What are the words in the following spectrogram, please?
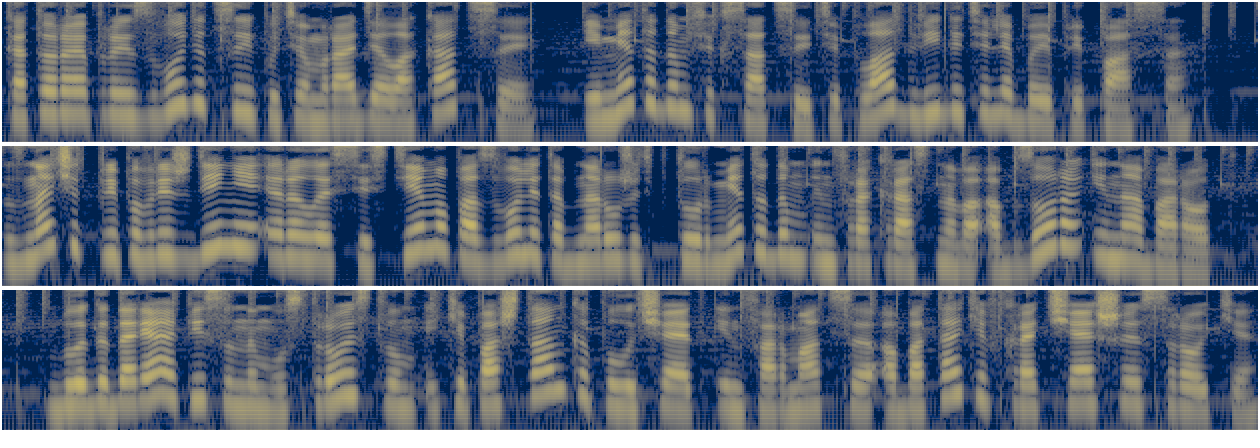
которая производится и путем радиолокации, и методом фиксации тепла двигателя боеприпаса. Значит при повреждении РЛС-система позволит обнаружить ПТУР методом инфракрасного обзора и наоборот. Благодаря описанным устройствам экипаж танка получает информацию об атаке в кратчайшие сроки,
